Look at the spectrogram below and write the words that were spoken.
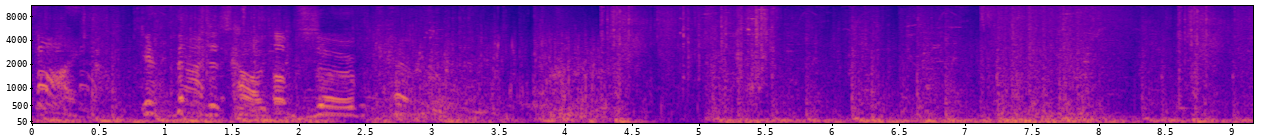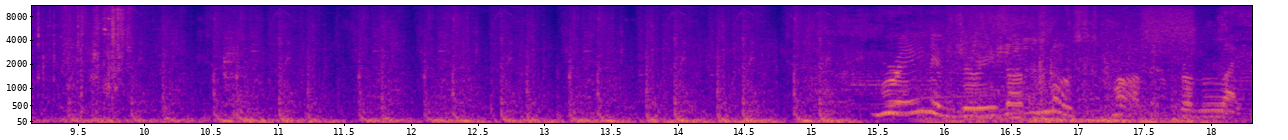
Fine, if that is how you observe carefully. Brain injuries are most common from lightning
